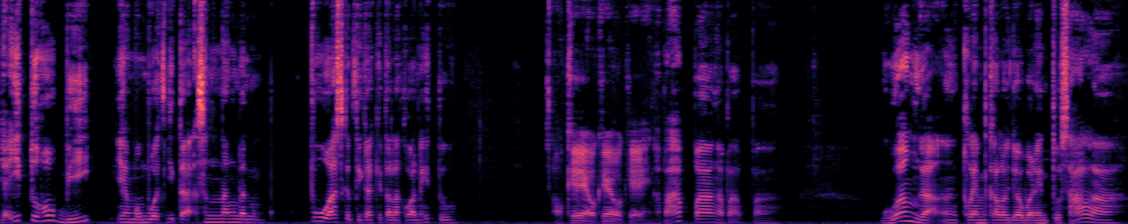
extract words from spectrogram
Ya itu hobi yang membuat kita senang dan puas ketika kita lakukan itu. Oke oke oke. Nggak apa-apa nggak apa-apa. Gua nggak klaim kalau jawaban itu salah.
